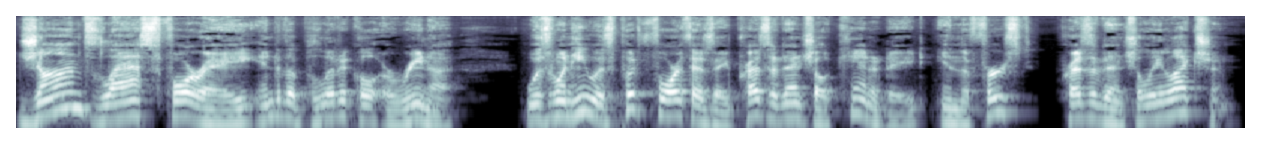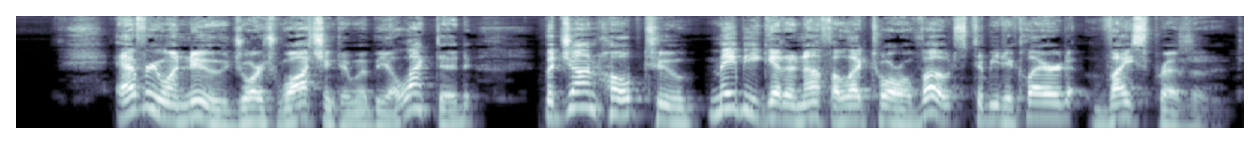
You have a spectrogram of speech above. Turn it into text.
John's last foray into the political arena was when he was put forth as a presidential candidate in the first presidential election. Everyone knew George Washington would be elected, but John hoped to maybe get enough electoral votes to be declared vice president.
